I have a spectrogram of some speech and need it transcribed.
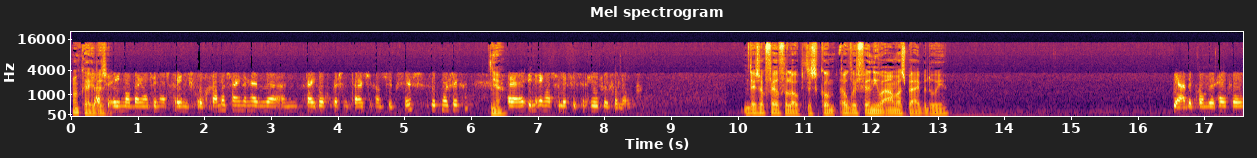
Oké, Dus als dus... ze eenmaal bij ons in ons trainingsprogramma zijn, dan hebben we een vrij hoog percentage van succes, zou ik maar zeggen. Ja. Eh, in Engelse les is er heel veel verloop. Er is ook veel verloop, dus er komt ook weer veel nieuwe aanwas bij, bedoel je? Ja, er komen er heel veel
